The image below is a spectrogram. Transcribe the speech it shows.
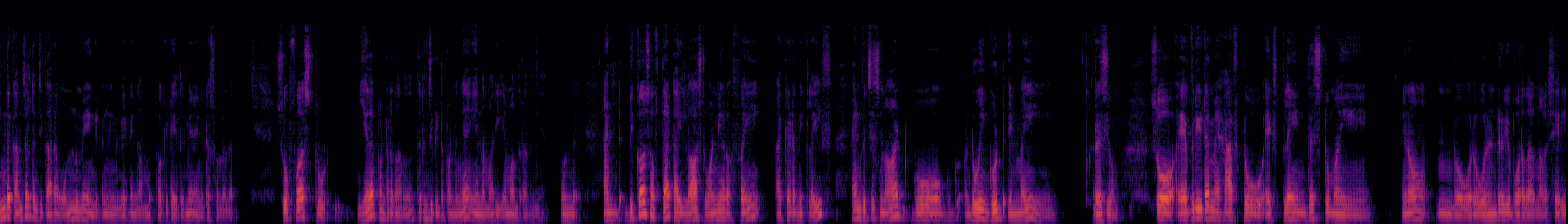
இந்த கன்சல்டன்சிக்காரன் ஒன்றுமே என்கிட்ட எங்ககிட்ட எங்கள் அம்மா அப்பா கிட்ட எதுவுமே என்கிட்ட சொல்லலை. ஸோ ஃபர்ஸ்ட் ரூல் எதை பண்ணுறதா இருந்தாலும் தெரிஞ்சுக்கிட்டு பண்ணுங்கள் என்ன மாதிரி ஏமாந்துடாதீங்க ஒன்று and because of that I lost one year of my academic life and which is not go doing good in my resume so every time I have to explain this to my you know இப்போ ஒரு ஒரு இன்டர்வியூ போகிறதா இருந்தாலும் சரி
